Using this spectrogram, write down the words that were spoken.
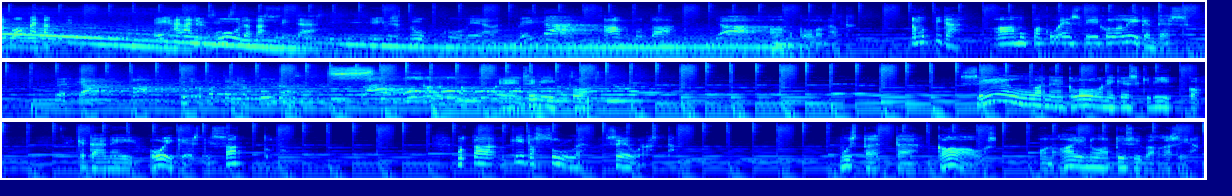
Ei lopeta. Ei, älä nyt huudata sitä. Ihmiset nukkuu vielä. Mitä? Sammutaan. Jaa. Aamu kolmelta. No mut mitä? Aamupaku ensi viikolla liikenteessä. Ehkä. Turvot on ihan punaiset. Ah, kuuma, kuuma, kuuma. Ensi viikkoon. Sellainen klooni keskiviikko. Ketään ei oikeesti sattunut. Mutta kiitos sulle seurasta. Muista, että kaos on ainoa pysyvä asia.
